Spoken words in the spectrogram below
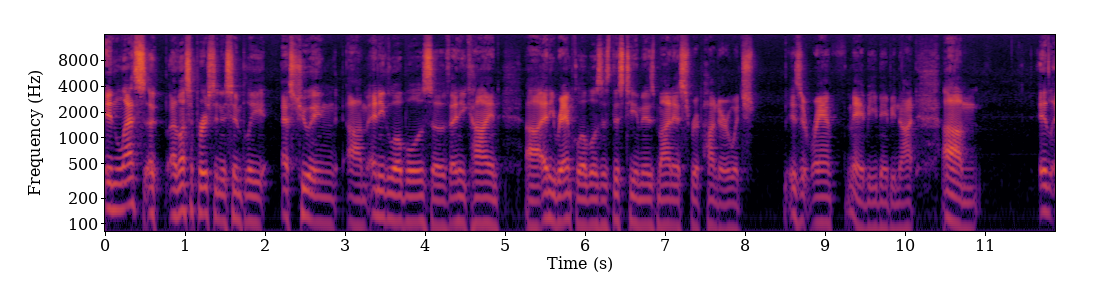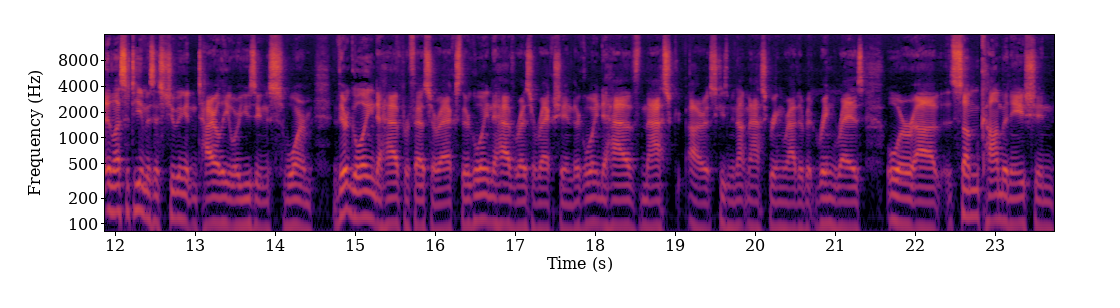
unless a, unless a person is simply eschewing um, any globals of any kind, uh, any ramp globals, as this team is minus Rip Hunter, which is it ramp? Maybe, maybe not. Um, unless a team is eschewing it entirely or using swarm they're going to have professor x they're going to have resurrection they're going to have mask or excuse me not mask ring rather but ring res or uh, some combination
